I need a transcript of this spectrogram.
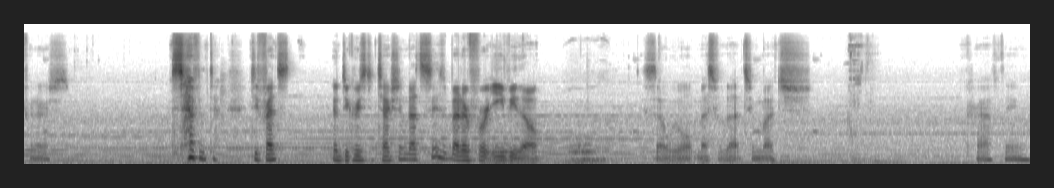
Outfitters. Seven defense decreased detection. That seems better for Evie though. So we won't mess with that too much. Crafting.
